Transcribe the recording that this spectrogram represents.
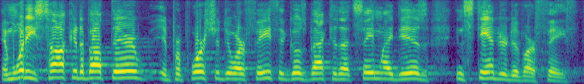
And what he's talking about there, in proportion to our faith, it goes back to that same idea and standard of our faith.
